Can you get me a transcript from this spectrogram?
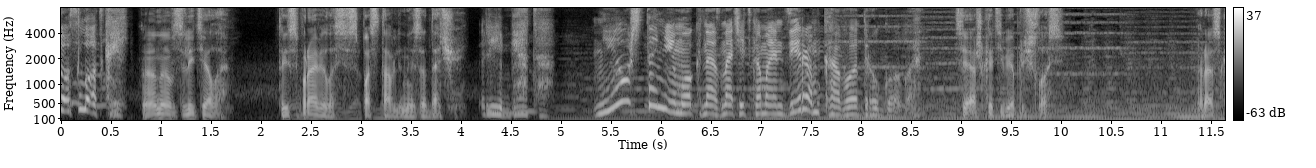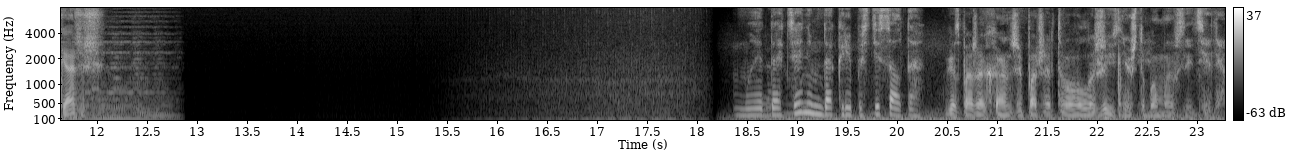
Что с лодкой? Она взлетела. Ты справилась с поставленной задачей. Ребята, неужто не мог назначить командиром кого другого? Тяжко тебе пришлось. Расскажешь? Мы дотянем до крепости Салта. Госпожа Ханжи пожертвовала жизнью, чтобы мы взлетели.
